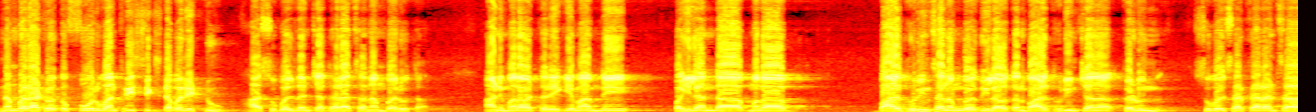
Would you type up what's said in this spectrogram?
नंबर आठवतो four one three six double eight two हा सुबलदांच्या घराचा नंबर होता. आणि मला वाटतं रेगे मॅमनी पहिल्यांदा मला बाळधुरींचा नंबर दिला होता आणि बाळधुरींच्याकडून सुबल सरकारांचा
